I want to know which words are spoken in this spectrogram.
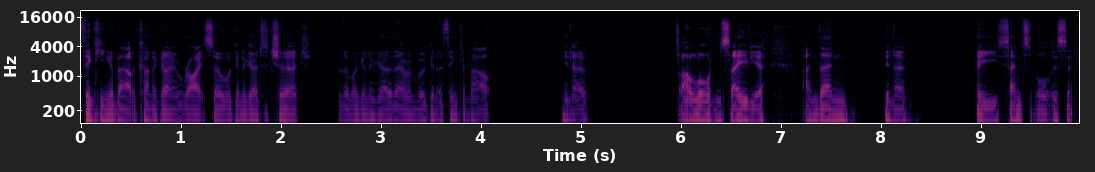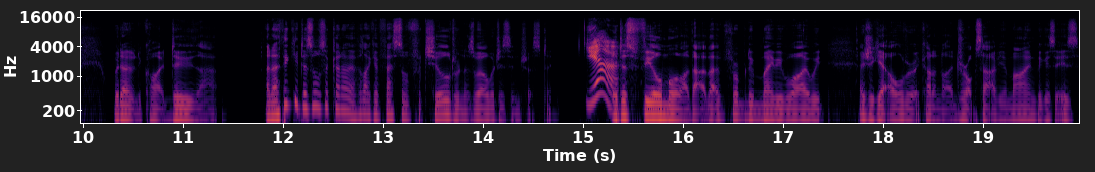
thinking about kind of going right. So we're going to go to church, and then we're going to go there, and we're going to think about, you know, our Lord and Savior, and then you know, be sensible. It's, we don't quite do that. And I think it does also kind of have like a festival for children as well, which is interesting. Yeah. It does feel more like that. That's probably maybe why we, as you get older, it kind of like drops out of your mind because it is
